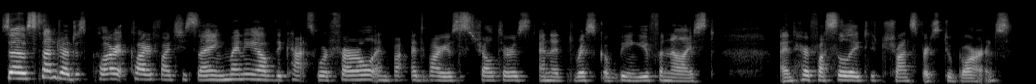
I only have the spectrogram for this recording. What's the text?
So Sandra just clar- clarified, she's saying many of the cats were feral and va- at various shelters and at risk of being euthanized, and her facility transfers to barns.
